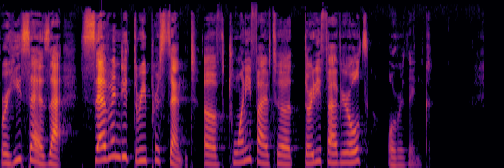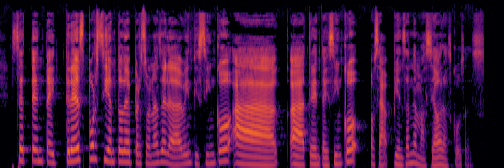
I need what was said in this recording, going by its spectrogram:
where he says that 73% of 25 to 35 year olds overthink. 73% de personas de la edad 25 a, a 35, o sea, piensan demasiado las cosas.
